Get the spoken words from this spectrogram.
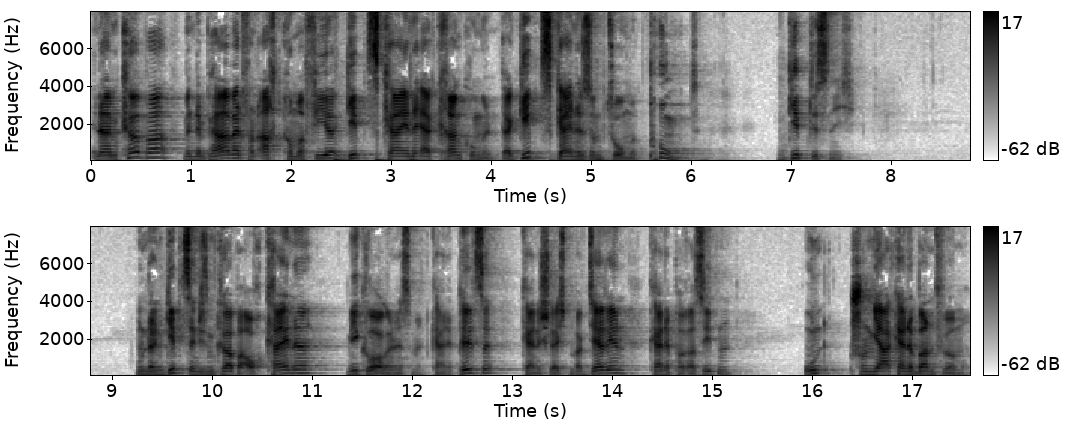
In einem Körper mit einem pH-Wert von 8,4 gibt es keine Erkrankungen. Da gibt es keine Symptome. Punkt. Gibt es nicht. Und dann gibt es in diesem Körper auch keine Mikroorganismen, keine Pilze, keine schlechten Bakterien, keine Parasiten und schon ja keine Bandwürmer.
